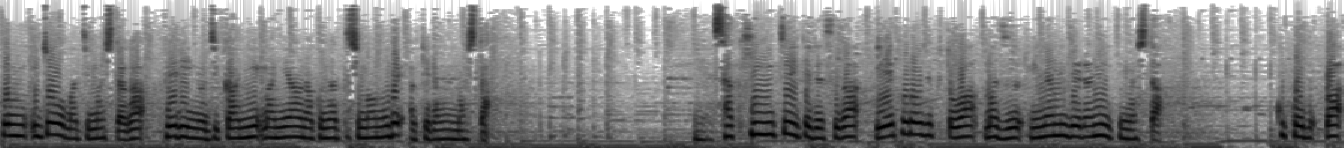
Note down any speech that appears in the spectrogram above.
分以上待ちましたが、フェリーの時間に間に合わなくなってしまうので諦めました。作品についてですが、家プロジェクトはまず南寺に行きました。ここは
